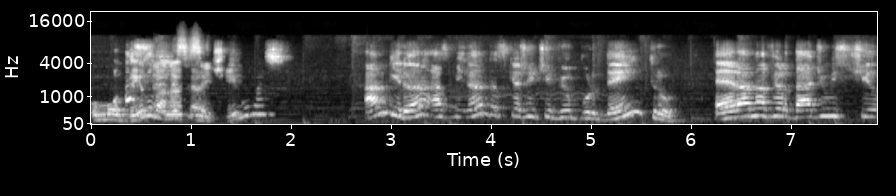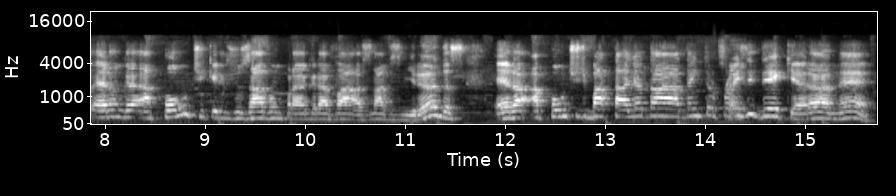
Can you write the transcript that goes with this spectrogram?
O modelo Assim, da nave nesse é antigo, mas A Miran, as Mirandas que a gente viu por dentro era na verdade um estilo, era um a ponte que eles usavam para gravar as naves Mirandas era a ponte de batalha da, da Enterprise D, que era, né,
